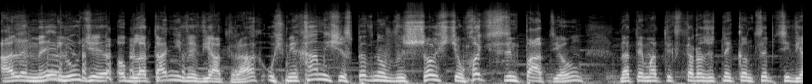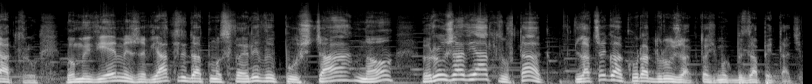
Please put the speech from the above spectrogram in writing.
ale my, ludzie oblatani we wiatrach, uśmiechamy się z pewną wyższością, choć z sympatią, na temat tych starożytnej koncepcji wiatru. Bo my wiemy, że wiatry do atmosfery wypuszcza, no, róża wiatrów, tak. Dlaczego akurat róża, ktoś mógłby zapytać.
